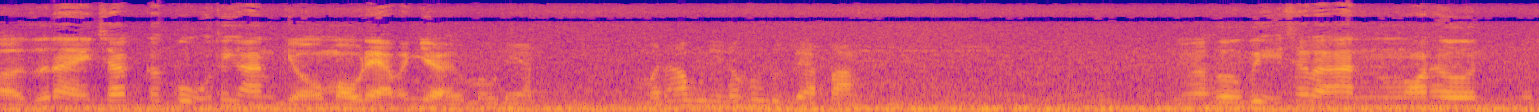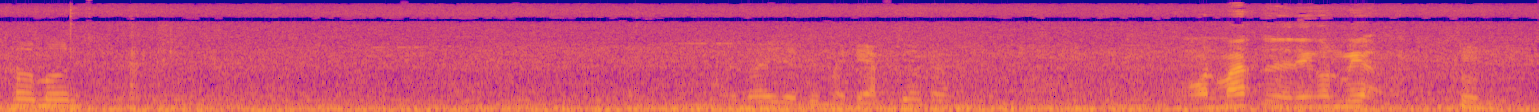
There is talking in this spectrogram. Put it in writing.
ở dưới này chắc các cụ thích ăn kiểu màu đẹp anh nhỉ? Màu đẹp. Mật ong thì nó không được đẹp bằng. Nhưng mà hương vị chắc là ăn ngon hơn. Nó thơm hơn. Ở đây thì cũng phải đẹp trước đã. ngon mắt rồi đến con miệng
